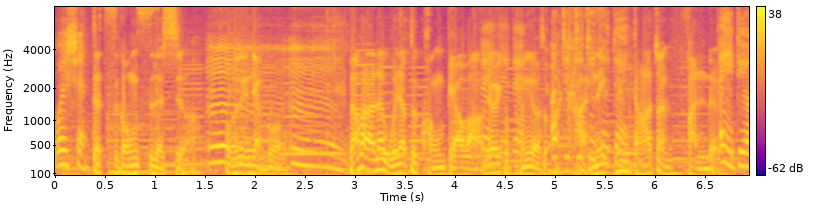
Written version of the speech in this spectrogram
威盛。的子公司的事嘛，我不是跟你讲过，嗯，然后后来那股价不是狂飙嘛，有一个朋友说，哇，看那那一档他赚翻了，哎丢，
